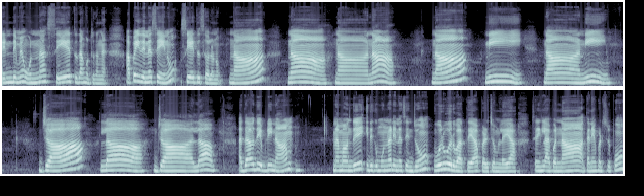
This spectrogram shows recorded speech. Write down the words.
ரெண்டுமே ஒன்றா சேர்த்து தான் கொடுத்துருக்காங்க. அப்போ இது என்ன செய்யணும்? சேர்த்து சொல்லணும். நான் நான் நானா நா நீ நா நீ ஜா லா ஜாலா அதாவது எப்படின்னா நம்ம வந்து இதுக்கு முன்னாடி என்ன செஞ்சோம்? ஒரு ஒரு வார்த்தையாக படித்தோம் இல்லையா? சரிங்களா? இப்போ நான் தனியாக படிச்சிருப்போம்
